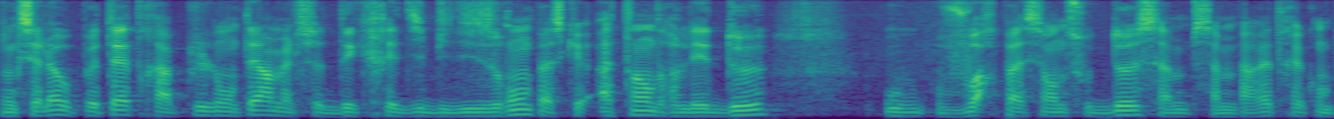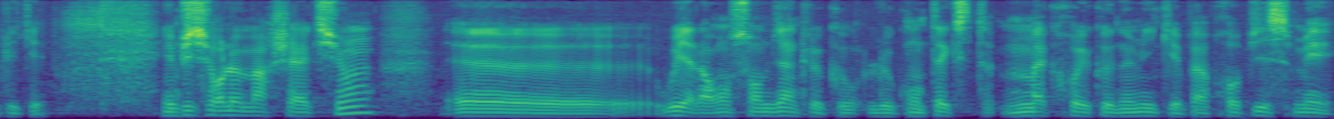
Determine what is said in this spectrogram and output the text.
Donc c'est là où peut-être à plus long terme, elles se décrédibiliseront parce que atteindre les deux ou voire passer en dessous de 2, ça, me paraît très compliqué. Et puis sur le marché action, euh, oui, alors on sent bien que le, le contexte macroéconomique est pas propice, mais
